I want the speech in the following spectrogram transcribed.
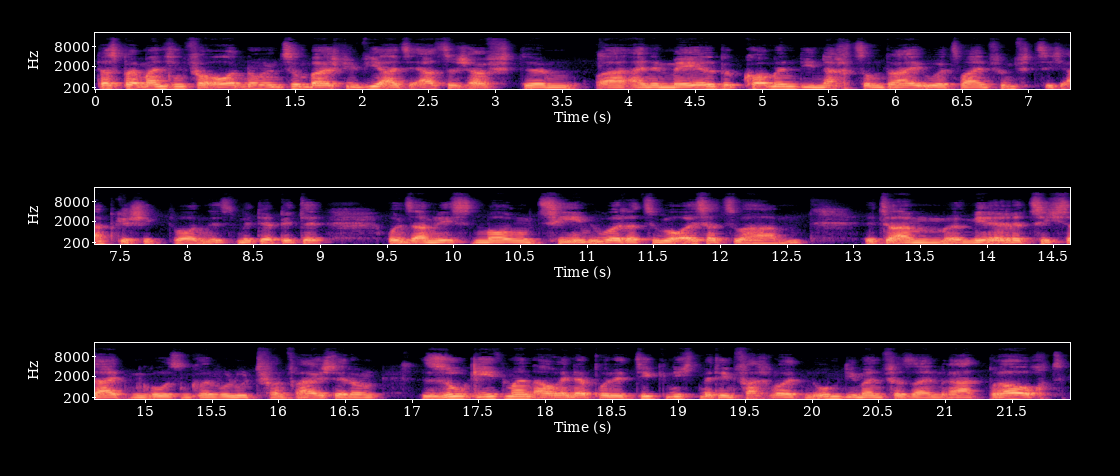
dass bei manchen Verordnungen zum Beispiel wir als Ärzteschaft ähm, eine Mail bekommen, die nachts um 3.52 Uhr abgeschickt worden ist, mit der Bitte, uns am nächsten Morgen um 10 Uhr dazu geäußert zu haben, zu einem äh, mehrere zig Seiten großen Konvolut von Fragestellungen so geht man auch in der Politik nicht mit den Fachleuten um, die man für seinen Rat braucht.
